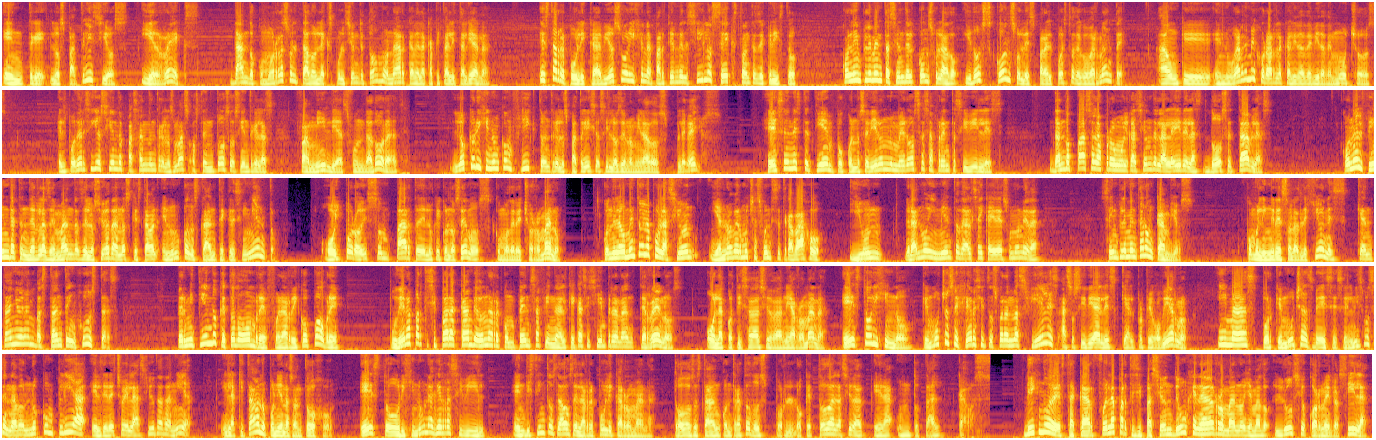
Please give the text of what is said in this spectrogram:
entre los patricios y el rex, dando como resultado la expulsión de todo monarca de la capital italiana. Esta república vio su origen a partir del siglo VI a.C., con la implementación del consulado y dos cónsules para el puesto de gobernante. Aunque, en lugar de mejorar la calidad de vida de muchos, el poder siguió siendo pasando entre los más ostentosos y entre las familias fundadoras, lo que originó un conflicto entre los patricios y los denominados plebeyos. Es en este tiempo cuando se dieron numerosas afrentas civiles, dando paso a la promulgación de la ley de las doce tablas, con el fin de atender las demandas de los ciudadanos que estaban en un constante crecimiento. Hoy por hoy son parte de lo que conocemos como derecho romano. Con el aumento de la población y al no haber muchas fuentes de trabajo y un gran movimiento de alza y caída de su moneda, se implementaron cambios, como el ingreso a las legiones, que antaño eran bastante injustas, permitiendo que todo hombre, fuera rico o pobre, pudiera participar a cambio de una recompensa final que casi siempre eran terrenos o la cotizada ciudadanía romana. Esto originó que muchos ejércitos fueran más fieles a sus ideales que al propio gobierno, y más porque muchas veces el mismo Senado no cumplía el derecho de la ciudadanía, y la quitaban o ponían a su antojo. Esto originó una guerra civil en distintos lados de la República Romana. Todos estaban contra todos, por lo que toda la ciudad era un total caos. Digno de destacar fue la participación de un general romano llamado Lucio Cornelio Sila,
